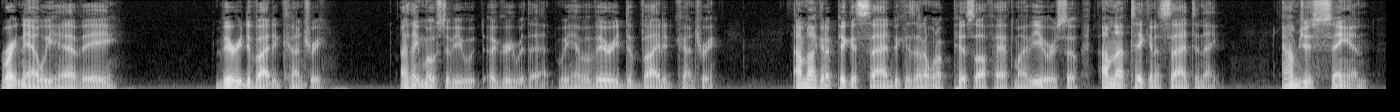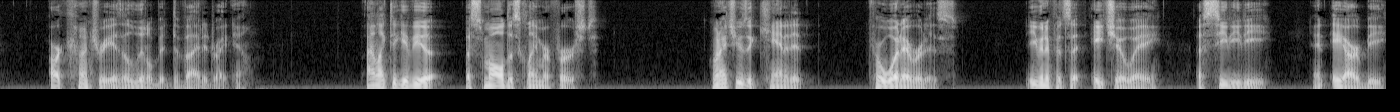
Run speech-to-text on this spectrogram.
Right now, we have a very divided country. I think most of you would agree with that. We have a very divided country. I'm not going to pick a side because I don't want to piss off half my viewers, so I'm not taking a side tonight. I'm just saying our country is a little bit divided right now. I'd like to give you a, a small disclaimer first. When I choose a candidate for whatever it is, even if it's a HOA, a CDD, an ARB,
